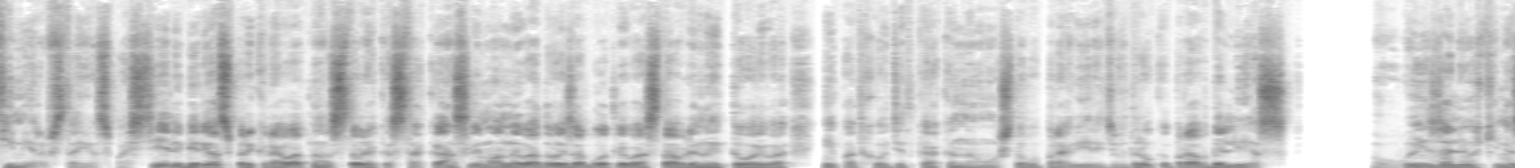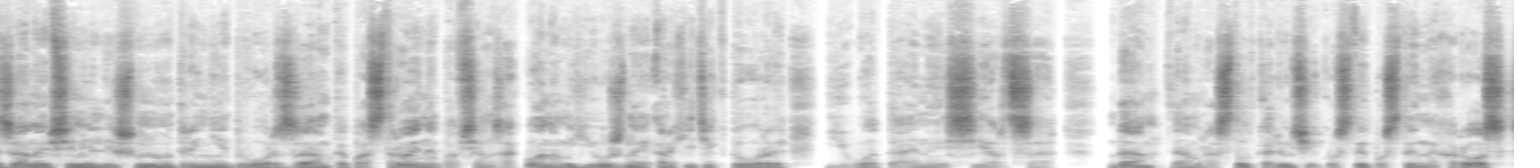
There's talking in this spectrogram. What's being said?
Тимир встает с постели, берет с прикроватного столика стакан с лимонной водой, заботливо оставленный Тоева, и подходит к окну, чтобы проверить, вдруг и правда лес. Увы, за легкими занавесями лишь внутренний двор замка, построенный по всем законам южной архитектуры, его тайное сердце. Да, там растут колючие кусты пустынных роз,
